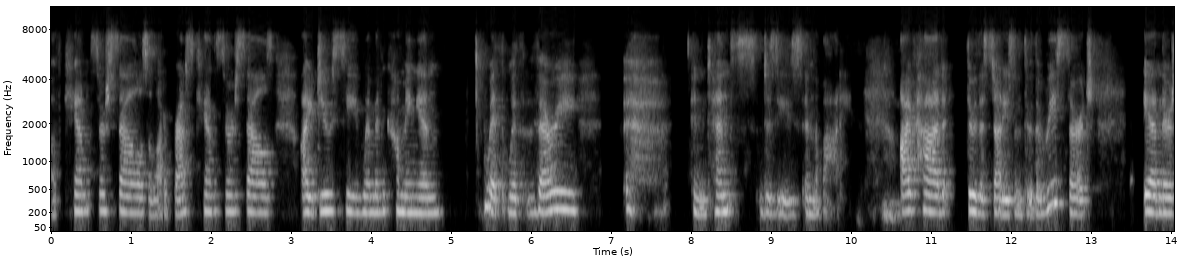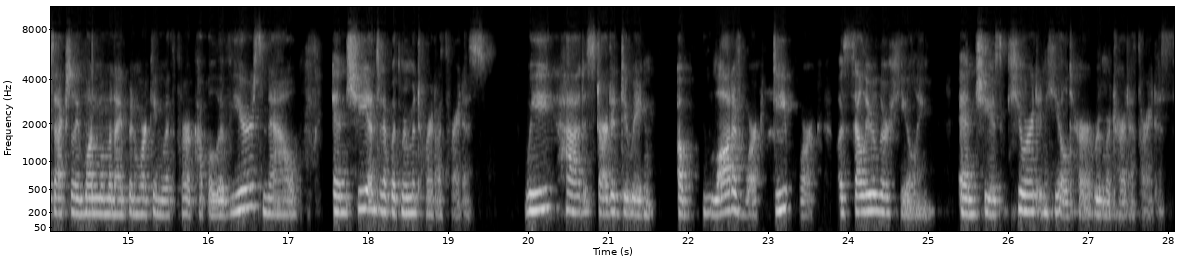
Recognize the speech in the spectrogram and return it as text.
of cancer cells, a lot of breast cancer cells. I do see women coming in with with very intense disease in the body. Mm-hmm. I've had through the studies and through the research, and there's actually one woman I've been working with for a couple of years now, and she ended up with rheumatoid arthritis. We had started doing a lot of work, deep work, a cellular healing, and she has cured and healed her rheumatoid arthritis.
